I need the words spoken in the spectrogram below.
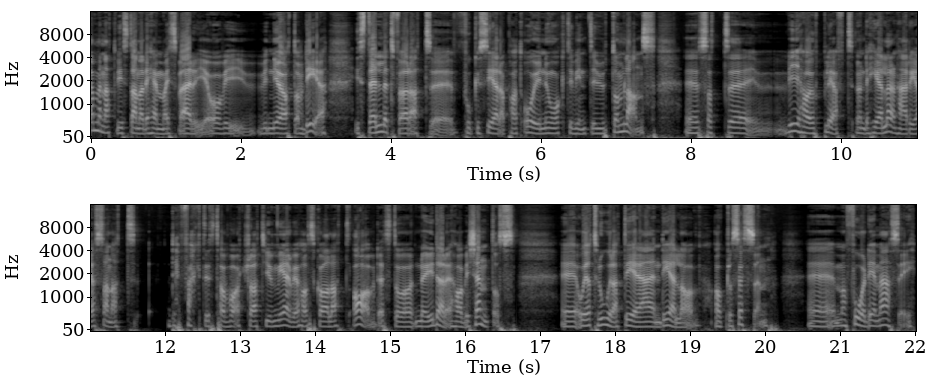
ja men att vi stannade hemma i Sverige och vi, vi njöt av det istället för att eh, fokusera på att oj, nu åkte vi inte utomlands. Eh, så att eh, vi har upplevt under hela den här resan att det faktiskt har varit så att ju mer vi har skalat av, desto nöjdare har vi känt oss. Eh, och jag tror att det är en del av, av processen. Eh, man får det med sig.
